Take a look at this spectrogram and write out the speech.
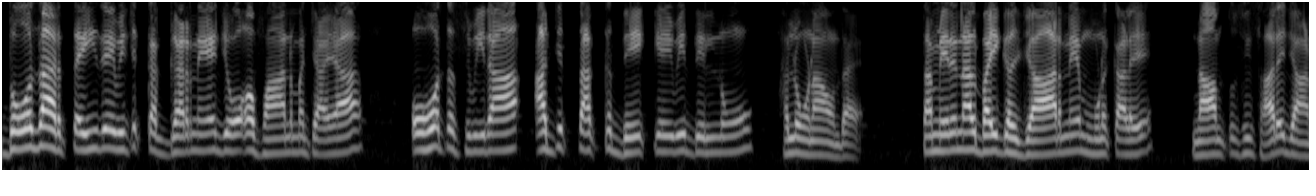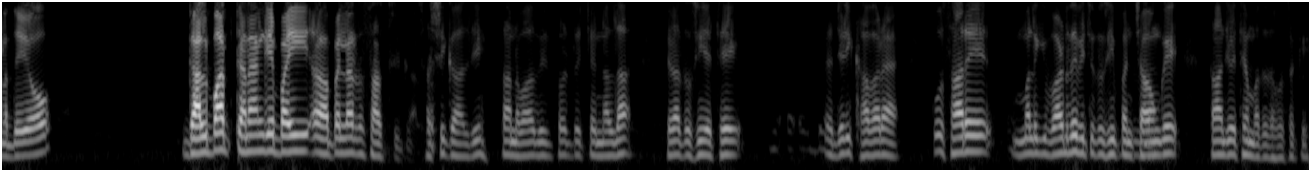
2023 ਦੇ ਵਿੱਚ ਘੱਗਰ ਨੇ ਜੋ ਅਫਾਨ ਮਚਾਇਆ, ਉਹ ਤਸਵੀਰਾਂ ਅੱਜ ਤੱਕ ਦੇਖ ਕੇ ਵੀ ਦਿਲ ਨੂੰ ਹਲਾਉਣਾ ਆਉਂਦਾ ਹੈ। ਤਾਂ ਮੇਰੇ ਨਾਲ ਬਾਈ ਗਲਜਾਰ ਨੇ ਮੁਣਕ ਵਾਲੇ ਨਾਮ ਤੁਸੀਂ ਸਾਰੇ ਜਾਣਦੇ ਹੋ। ਗੱਲਬਾਤ ਕਰਾਂਗੇ ਬਾਈ ਅ, ਪਹਿਲਾਂ ਤਾਂ ਸਤਿ ਸ੍ਰੀ ਅਕਾਲ। ਸਤਿ ਸ਼੍ਰੀ ਅਕਾਲ ਜੀ ਧੰਨਵਾਦ ਵੀਰ ਤੁਹਾਡੇ ਚੈਨਲ ਦਾ ਜਿਹੜਾ ਤੁਸੀਂ ਇੱਥੇ ਅ, ਜਿਹੜੀ ਖਬਰ ਹੈ ਉਹ ਸਾਰੇ ਮਤਲਬ ਕਿ ਵਰਡ ਦੇ ਵਿੱਚ ਤੁਸੀਂ ਪਹੁੰਚਾਓਗੇ ਤਾਂ ਜੋ ਇੱਥੇ ਮਦਦ ਹੋ ਸਕੇ।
